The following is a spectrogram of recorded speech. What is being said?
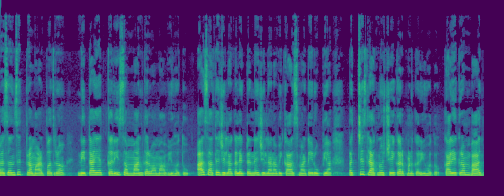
પ્રશંસિત પ્રમાણપત્ર નેતાયત કરી સન્માન કરવામાં આવ્યું હતું. આ સાથે જિલ્લા કલેક્ટરને જિલ્લાના વિકાસ માટે રૂપિયા પચીસ લાખનો ચેક અર્પણ કર્યો હતો. કાર્યક્રમ બાદ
